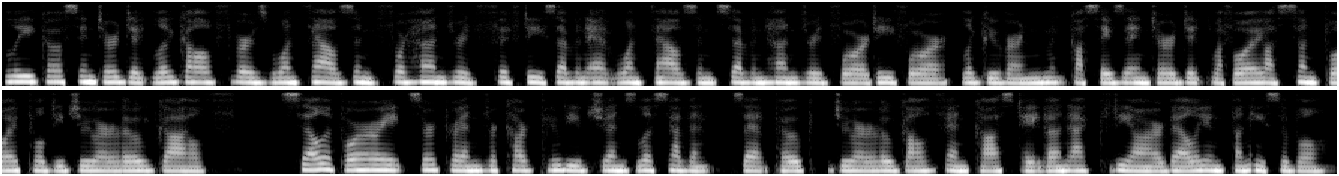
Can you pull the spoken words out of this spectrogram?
Licos interdit le golf vers 1457 et 1744. Le gouvernement causes interdit la foi son peuple de jouer au golf. Cela pourrait surprendre gens savent, cette époque, jouer au golf en costate un acte de rebellion punissable.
